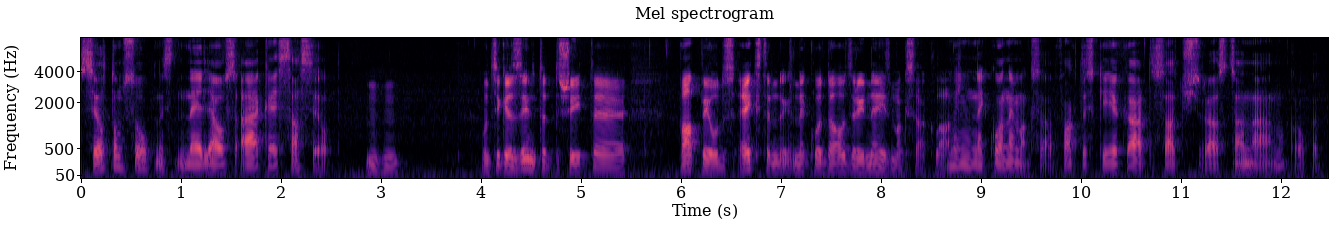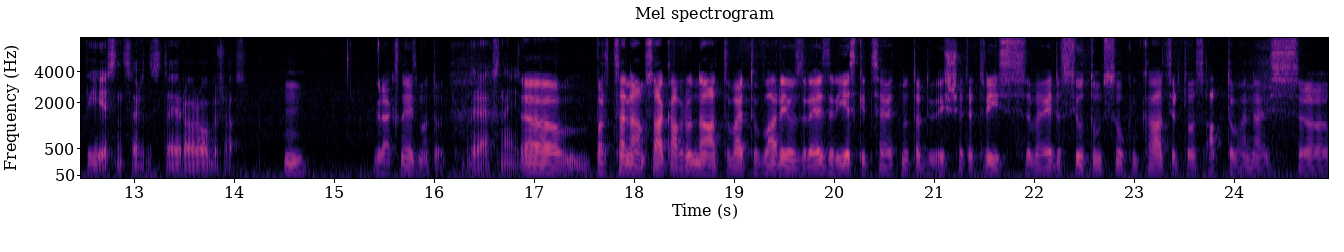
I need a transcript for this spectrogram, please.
siltumsūknis neļaus ēkai sasilt. Mm -hmm. Un cik es zinu, tad šī te, papildus ekstra neko daudz arī neizmaksā. Klāt. Viņi neko nemaksā. Faktiski iekārtas atšķirās cenā nu, kaut kādā 50, 60 eiro robežās. Mm. Grēks neizmantot. Grēks neizmantot. Uh, par cenām sākām runāt, vai tu vari uzreiz arī ieskicēt, nu, tad visi šie trīs veidi siltumsūkņi, kāds ir tos aptuvenais uh,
